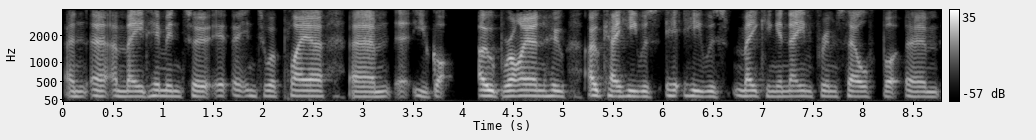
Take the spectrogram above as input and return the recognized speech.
and, uh, and made him into, into a player. Um, you've got O'Brien, who okay, he was he was making a name for himself, but um,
